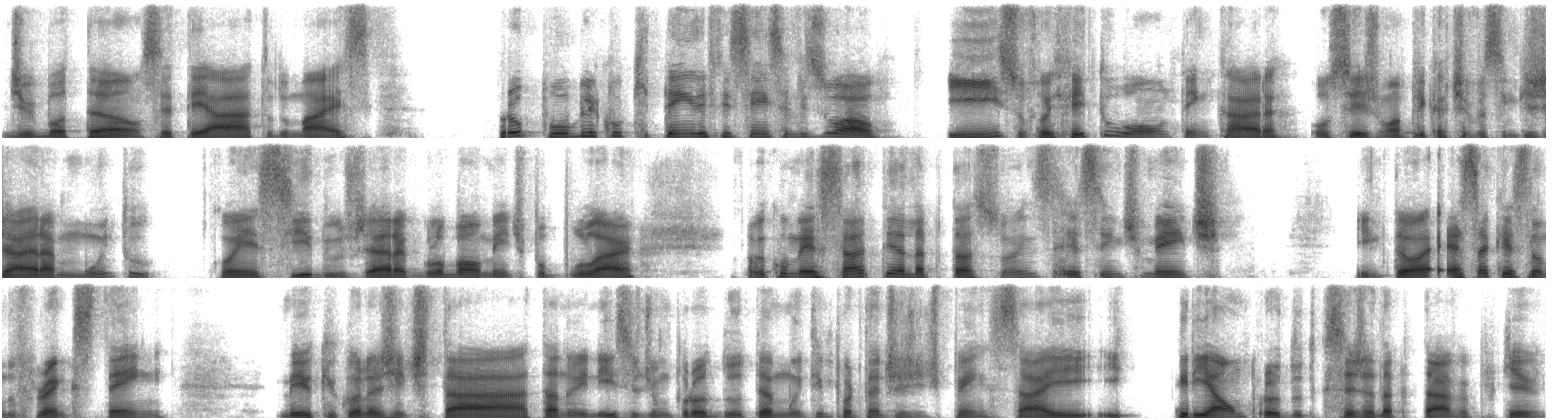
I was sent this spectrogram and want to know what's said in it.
de botão, CTA, tudo mais, para o público que tem deficiência visual. E isso foi feito ontem, cara. Ou seja, um aplicativo assim que já era muito conhecido, já era globalmente popular, foi começar a ter adaptações recentemente. Então, essa questão do Frankenstein, meio que quando a gente está tá no início de um produto, é muito importante a gente pensar e, e criar um produto que seja adaptável, porque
